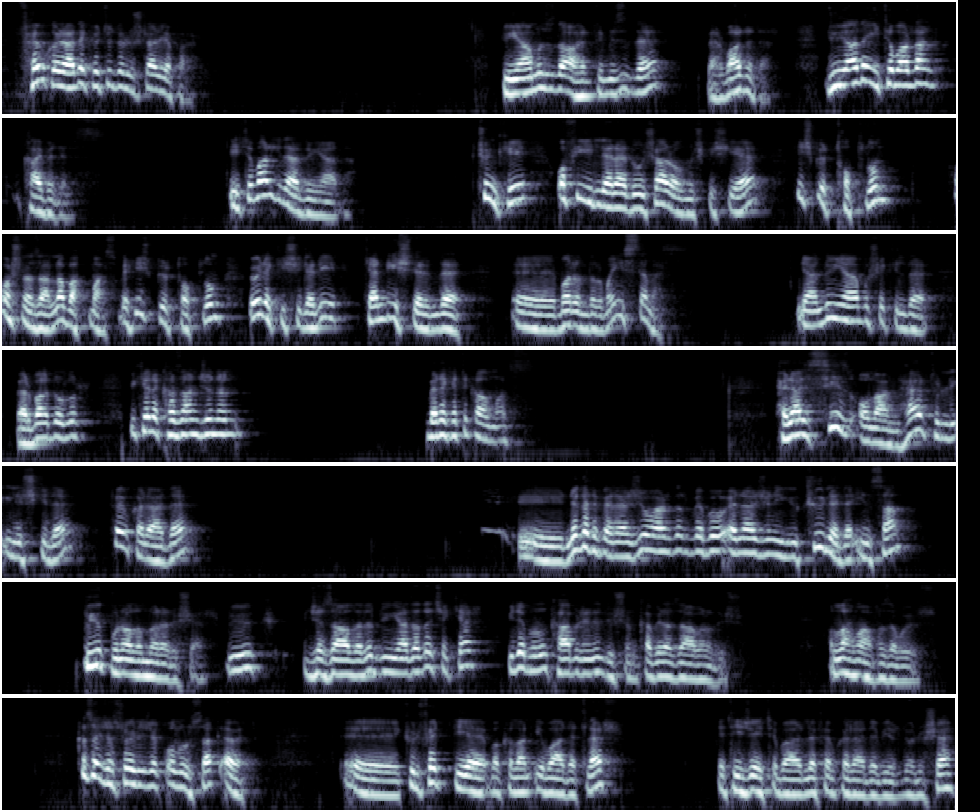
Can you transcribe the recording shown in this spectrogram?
fevkalade kötü dönüşler yapar. Dünyamızı da ahiretimizi de berbat eder. Dünyada itibardan kaybederiz. İtibar gider dünyada. Çünkü o fiillere duşar olmuş kişiye hiçbir toplum hoş nazarla bakmaz ve hiçbir toplum öyle kişileri kendi işlerinde e, barındırmayı istemez. Yani dünya bu şekilde berbat olur. Bir kere kazancının bereketi kalmaz. Helalsiz olan her türlü ilişkide fevkalade e, negatif enerji vardır ve bu enerjinin yüküyle de insan büyük bunalımlara düşer. Büyük cezaları dünyada da çeker. Bir de bunun kabrini düşün, kabir azabını düşün. Allah muhafaza buyursun. Kısaca söyleyecek olursak evet, e, külfet diye bakılan ibadetler netice itibariyle fevkalade bir dönüşe,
